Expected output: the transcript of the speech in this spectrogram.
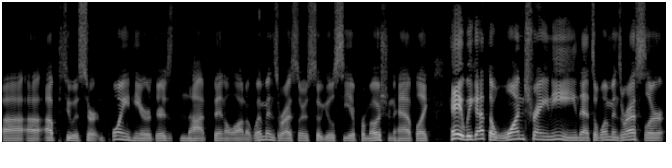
uh, uh, up to a certain point here, there's not been a lot of women's wrestlers. So you'll see a promotion have like, hey, we got the one trainee that's a women's wrestler,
